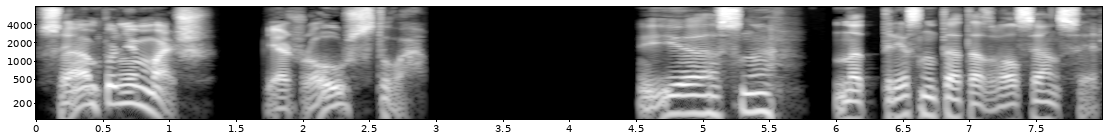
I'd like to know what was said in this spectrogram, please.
«Сам понимаешь, дежурство». «Ясно», — надтреснуто отозвался Ансель.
